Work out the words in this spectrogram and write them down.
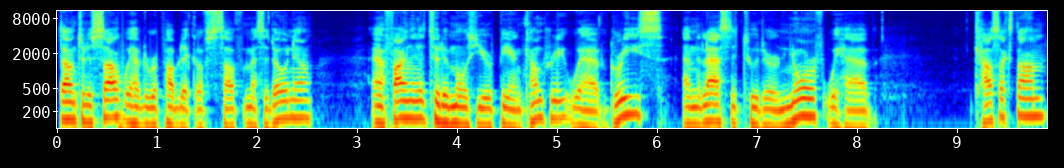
Down to the south, we have the Republic of South Macedonia. And finally, to the most European country, we have Greece. And lastly, to the north, we have Kazakhstan.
